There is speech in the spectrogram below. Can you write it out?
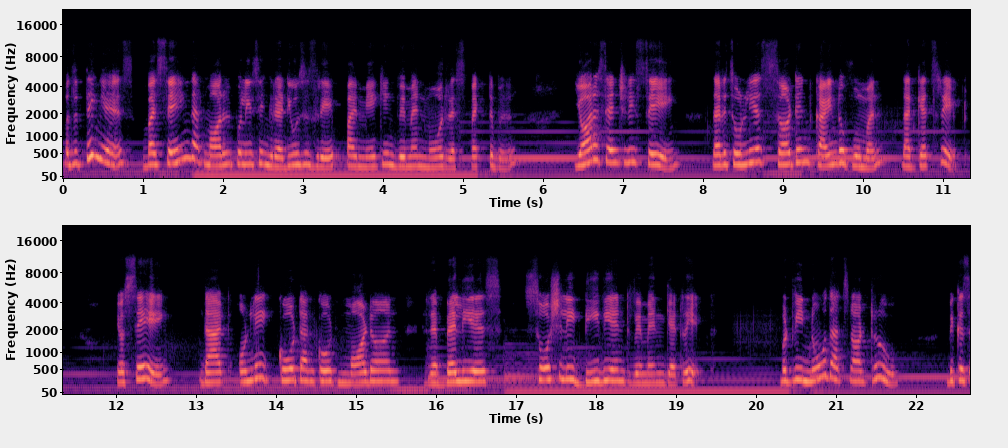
But the thing is, by saying that moral policing reduces rape by making women more respectable, you're essentially saying that it's only a certain kind of woman that gets raped. You're saying that only quote unquote modern, rebellious, socially deviant women get raped. But we know that's not true because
